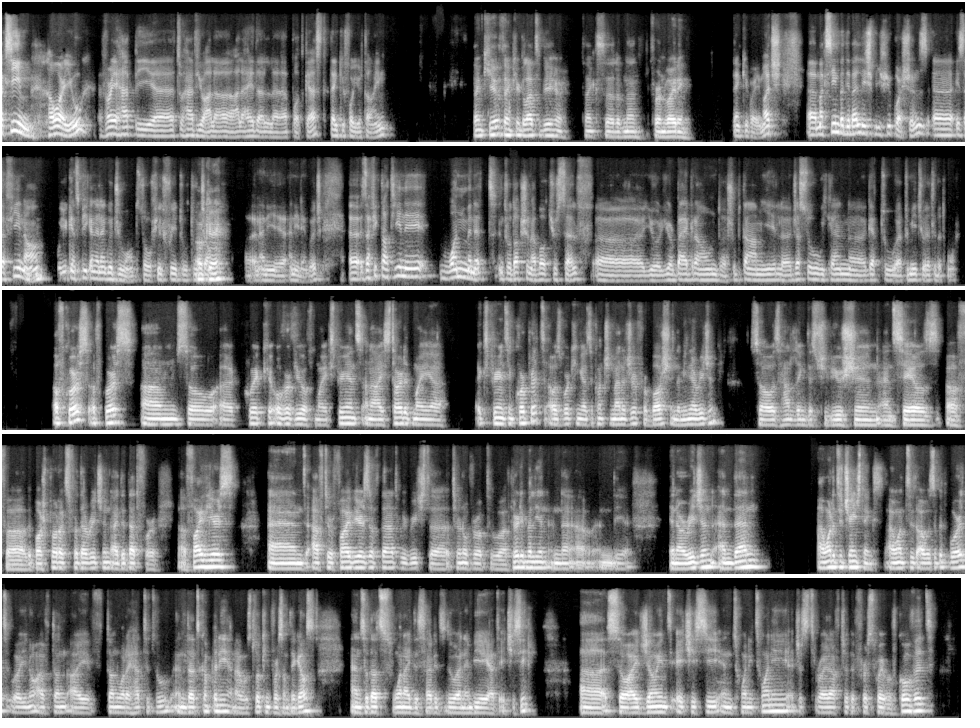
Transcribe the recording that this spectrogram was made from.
Right. Maxime, how are you? Very happy uh, to have you على على هذا البودكاست. Thank you for your time. Thank you. Thank you. Glad to be here. Thanks, uh, Lebanon, for inviting. Thank you very much. Uh, Maxime, بدي بلش ب few questions. Uh, إذا فينا, Mhm. you can speak any language you want, so feel free to, to Okay. jump uh, in any uh, any language. Uh, إذا فيك تعطيني one minute introduction about yourself, uh, your your background, uh, شو بتعمل, uh, just so we can uh, get to uh, to meet you a little bit more. Of course, of course. Um, so a quick overview of my experience, and I started my uh, experience in corporate. I was working as a country manager for Bosch in the MENA region. So I was handling distribution and sales of uh, the Bosch products for that region. I did that for uh, five years, and after five years of that, we reached a turnover up to uh, 30 million in uh, in the in our region, and then I wanted to change things. I wanted. I was a bit bored. Well, you know, I've done. I've done what I had to do in that company, and I was looking for something else. And so that's when I decided to do an MBA at HEC. Uh, so I joined HEC in 2020, just right after the first wave of COVID,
